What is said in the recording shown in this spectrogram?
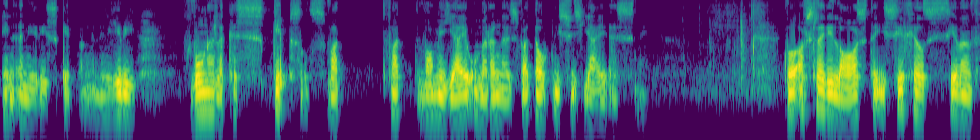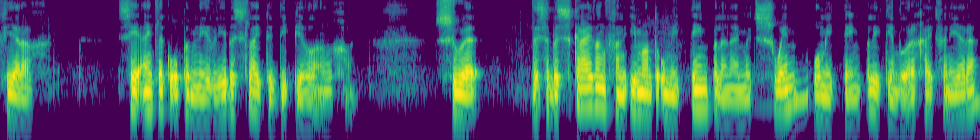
en in hierdie skepping en in hierdie wonderlike skepsels wat wat waarmee jy omring is wat dalk nie soos jy is nie. Ek wil afsluit die laaste Esegiel 47 sê eintlik op 'n manier wil jy besluit hoe diep jy wil ingaan. So dis 'n beskrywing van iemand om die tempel en hy moet swem om die tempel, die teenwoordigheid van die Here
